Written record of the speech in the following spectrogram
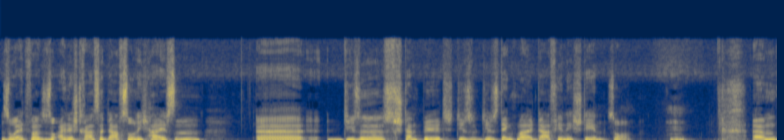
so etwas, so eine Straße darf so nicht heißen. Äh, dieses Standbild, diese, dieses Denkmal darf hier nicht stehen. So. Mhm. Ähm,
